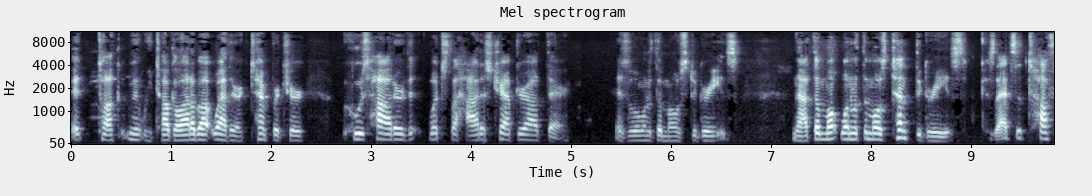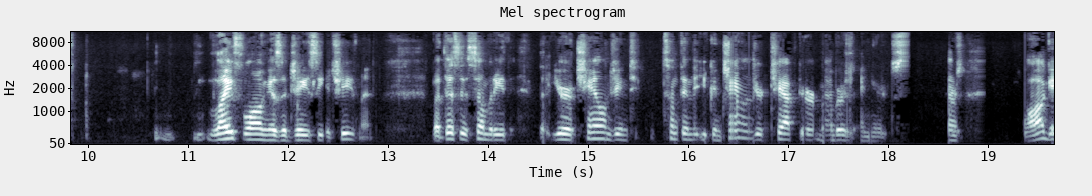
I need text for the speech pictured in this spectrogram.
it talk we talk a lot about weather temperature who's hotter what's the hottest chapter out there is the one with the most degrees not the one with the most 10th degrees because that's a tough lifelong as a jc achievement but this is somebody that you're challenging something that you can challenge your chapter members and your log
